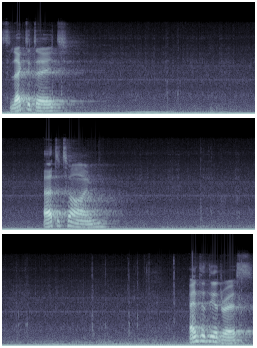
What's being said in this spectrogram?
select a date, add a time, enter the address,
